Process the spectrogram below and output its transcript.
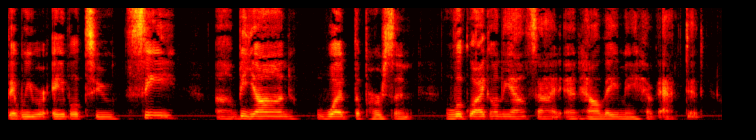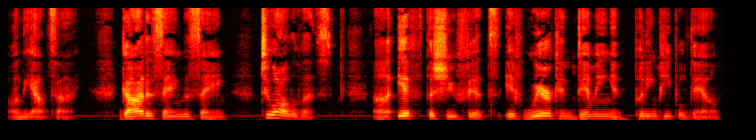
that we were able to see uh, beyond what the person looked like on the outside and how they may have acted on the outside. God is saying the same to all of us uh, if the shoe fits, if we're condemning and putting people down,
